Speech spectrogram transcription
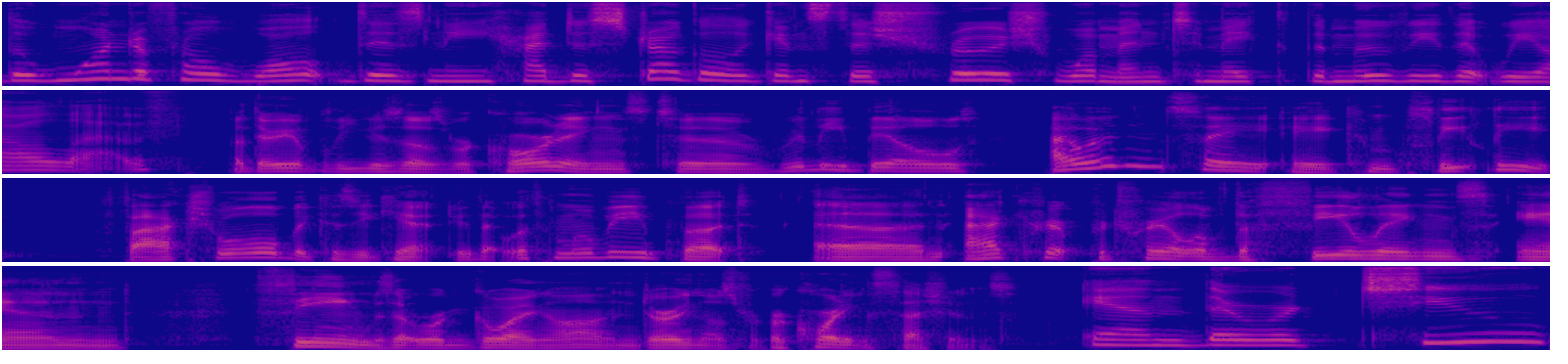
the wonderful Walt Disney had to struggle against this shrewish woman to make the movie that we all love. But they're able to use those recordings to really build, I wouldn't say a completely factual, because you can't do that with a movie, but an accurate portrayal of the feelings and themes that were going on during those recording sessions. And there were two,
